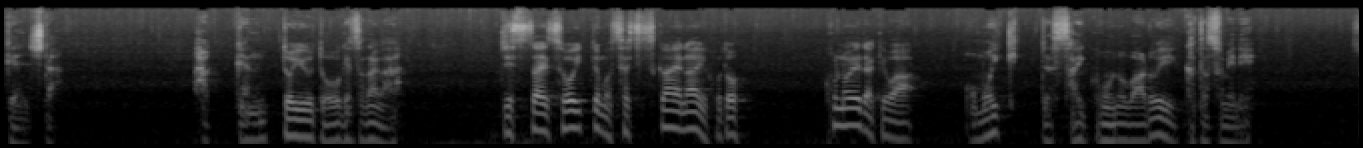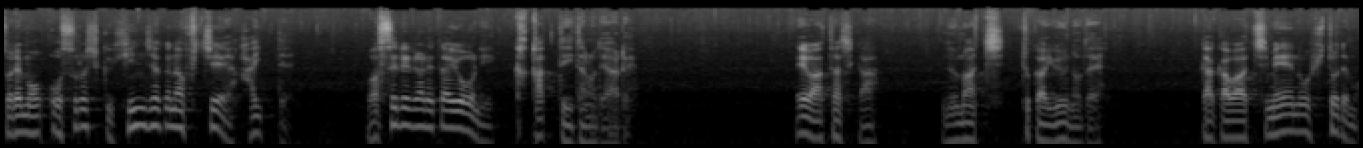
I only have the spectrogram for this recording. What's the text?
見した。発見というと大げさだが実際そう言っても差し支えないほどこの絵だけは思い切ってて最高の悪い片隅に。それも恐ろしく貧弱な淵へ入って忘れられたようにかかっていたのである。絵は確か沼地とかいうので画家は地名の人でも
